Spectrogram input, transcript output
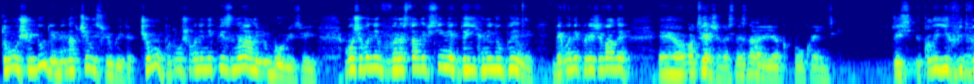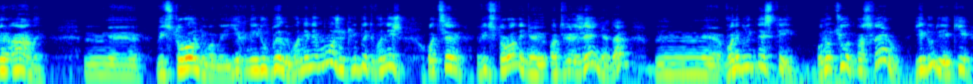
Тому що люди не навчились любити. Чому? Тому що вони не пізнали любові цієї. Може, вони виростали в сім'ях, де їх не любили, де вони переживали е, отверженість, не знаю, як по-українськи. Тобто, коли їх відвергали, е, відсторонювали, їх не любили, вони не можуть любити. Вони ж оце відсторонення, отверження, да, е, вони будуть нести. Воно цю атмосферу є люди, які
